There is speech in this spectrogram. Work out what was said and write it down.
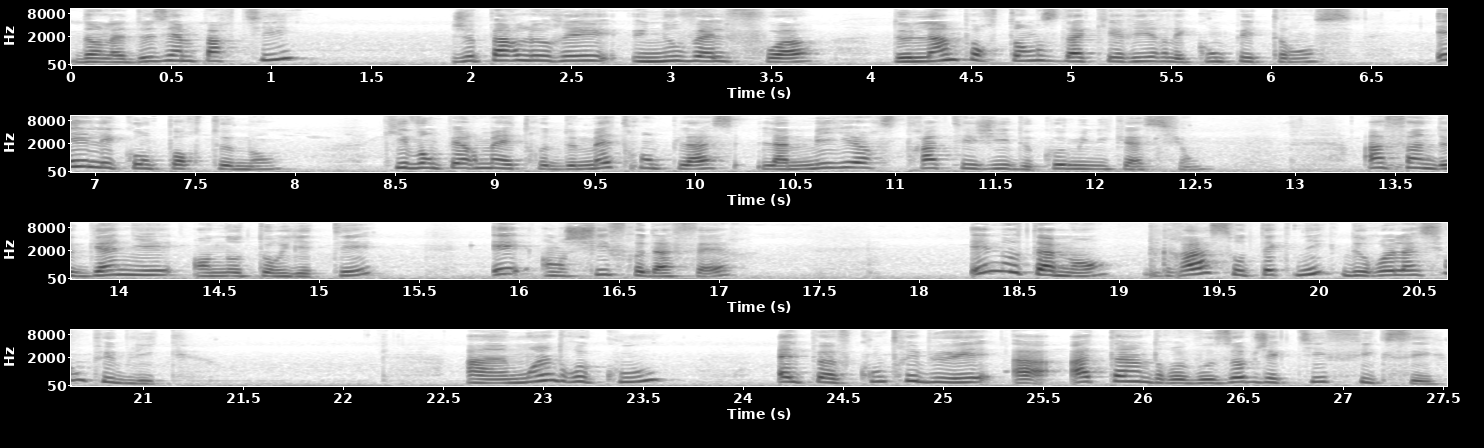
Dans la deuxième partie, je parlerai une nouvelle fois de l'importance d'acquérir les compétences et les comportements qui vont permettre de mettre en place la meilleure stratégie de communication afin de gagner en notoriété et en chiffre d'affaires, et notamment grâce aux techniques de relations publiques. À un moindre coût, elles peuvent contribuer à atteindre vos objectifs fixés.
